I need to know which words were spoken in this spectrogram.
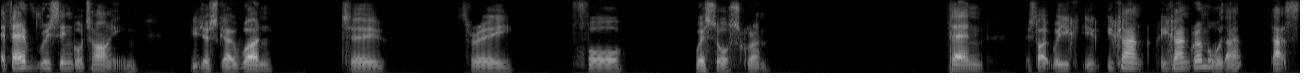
if every single time you just go one, two, three, four, whistle, scrum, then it's like, well, you, you, you can't you can't grumble with that. That's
